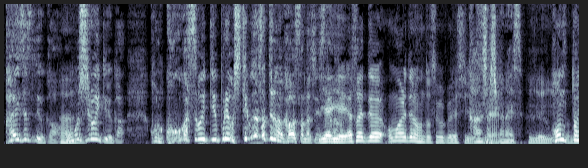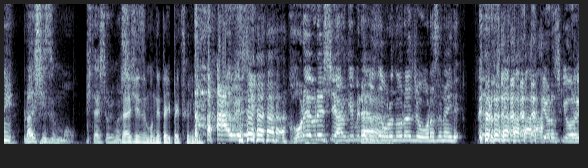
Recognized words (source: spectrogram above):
解説というか、はい面白いというか、この、ここがすごいっていうプレーをしてくださってるのが川瀬さんたちですから。いやいやいや、そうやって思われてるのは本当すごく嬉しいです、ね。感謝しかないです。いやいや。本当に来シーズンも期待しておりまして。来シーズンもネタいっぱい作ります。嬉しい。これ嬉しい。アルケミラジオさん、はい俺のラジオ終わらせないで。よろしくお願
